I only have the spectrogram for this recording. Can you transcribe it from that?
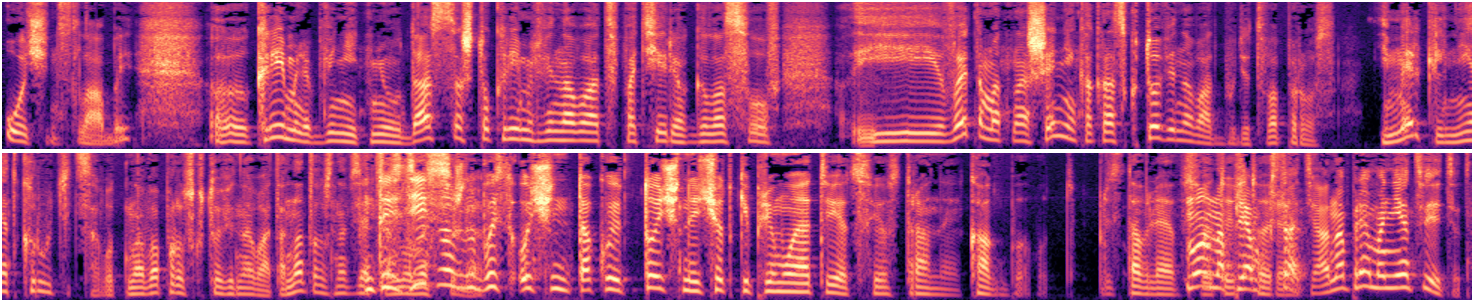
очень слабый. Э, Кремль обвинить не удастся, что Кремль виноват в потерях голосов. И в этом отношении как раз кто виноват будет вопрос. И Меркель не открутится. Вот на вопрос, кто виноват, она должна взять То есть здесь нужен быть очень такой точный, четкий, прямой ответ с ее стороны. Как бы вот представляю всю Ну, она прямо, кстати, она прямо не ответит.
